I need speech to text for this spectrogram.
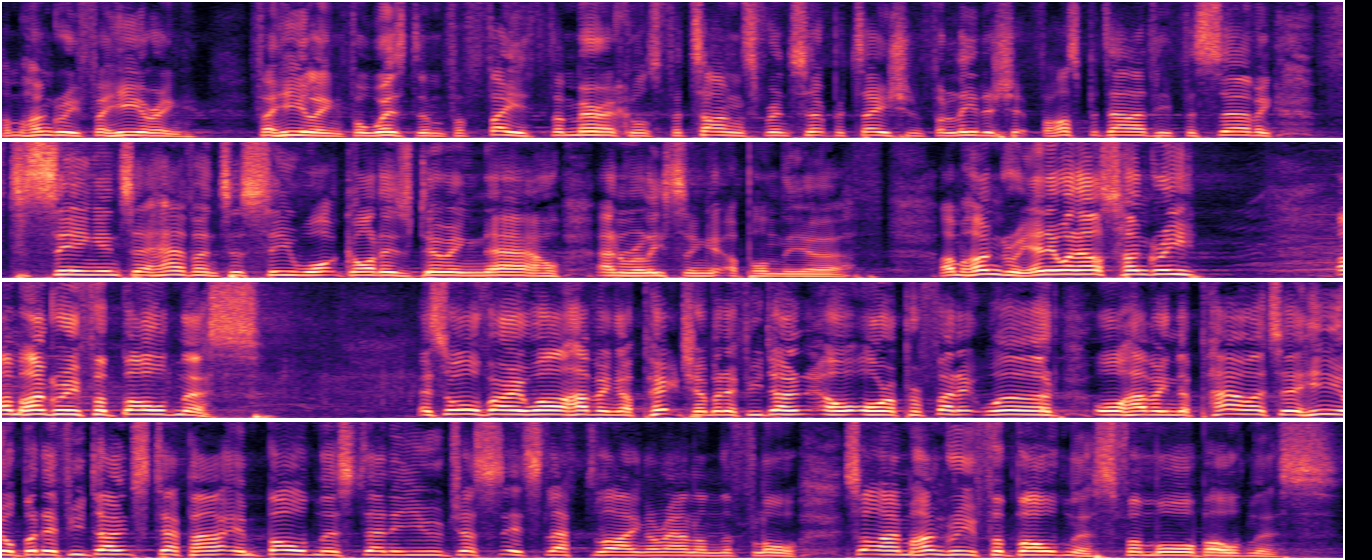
I'm hungry for hearing for healing, for wisdom, for faith, for miracles, for tongues, for interpretation, for leadership, for hospitality, for serving, to seeing into heaven, to see what God is doing now and releasing it upon the earth. I'm hungry. Anyone else hungry? I'm hungry for boldness. It's all very well having a picture, but if you don't, or, or, a prophetic word, or having the power to heal, but if you don't step out in boldness, then you just it's left lying around on the floor. So I'm hungry for boldness, for more boldness.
